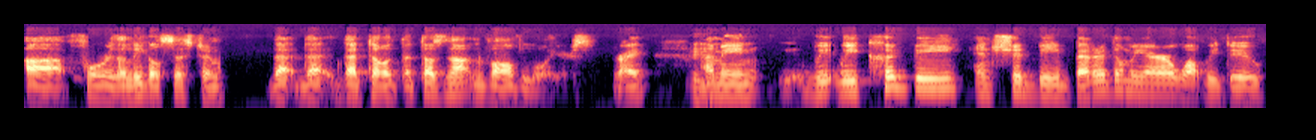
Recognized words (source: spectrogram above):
uh, for the legal system that that that, do, that does not involve lawyers. Right? Mm. I mean, we, we could be and should be better than we are at what we do.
